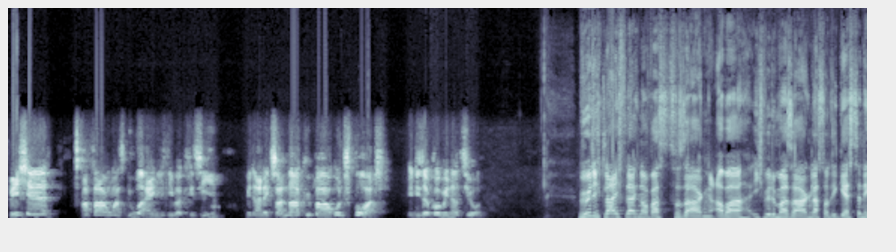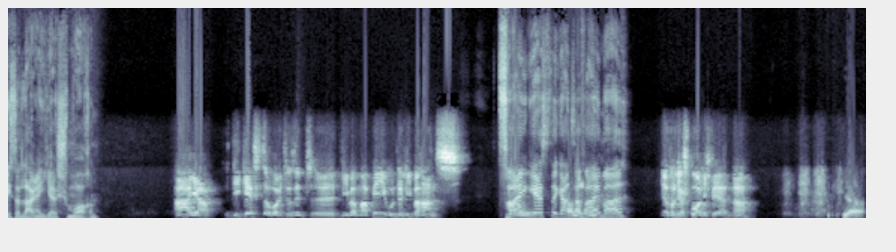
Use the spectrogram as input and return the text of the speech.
Welche Erfahrung hast du eigentlich, lieber Chrissy, mit Alexander Küpper und Sport in dieser Kombination? Würde ich gleich vielleicht noch was zu sagen, aber ich würde mal sagen, lass doch die Gäste nicht so lange hier schmoren. Ah ja, die Gäste heute sind äh, lieber Mappi und der liebe Hans. Zwei hallo. Gäste ganz hallo. auf einmal. Ja, soll ja sportlich werden, ne? Ja,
